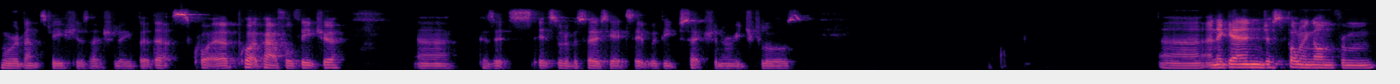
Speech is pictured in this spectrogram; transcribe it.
more advanced features actually, but that's quite a quite a powerful feature because uh, it's it sort of associates it with each section or each clause. Uh, and again, just following on from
